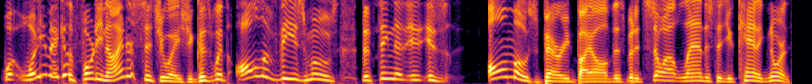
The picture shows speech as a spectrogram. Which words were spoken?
What, what do you make of the 49ers situation? Because with all of these moves, the thing that is almost buried by all of this, but it's so outlandish that you can't ignore it.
